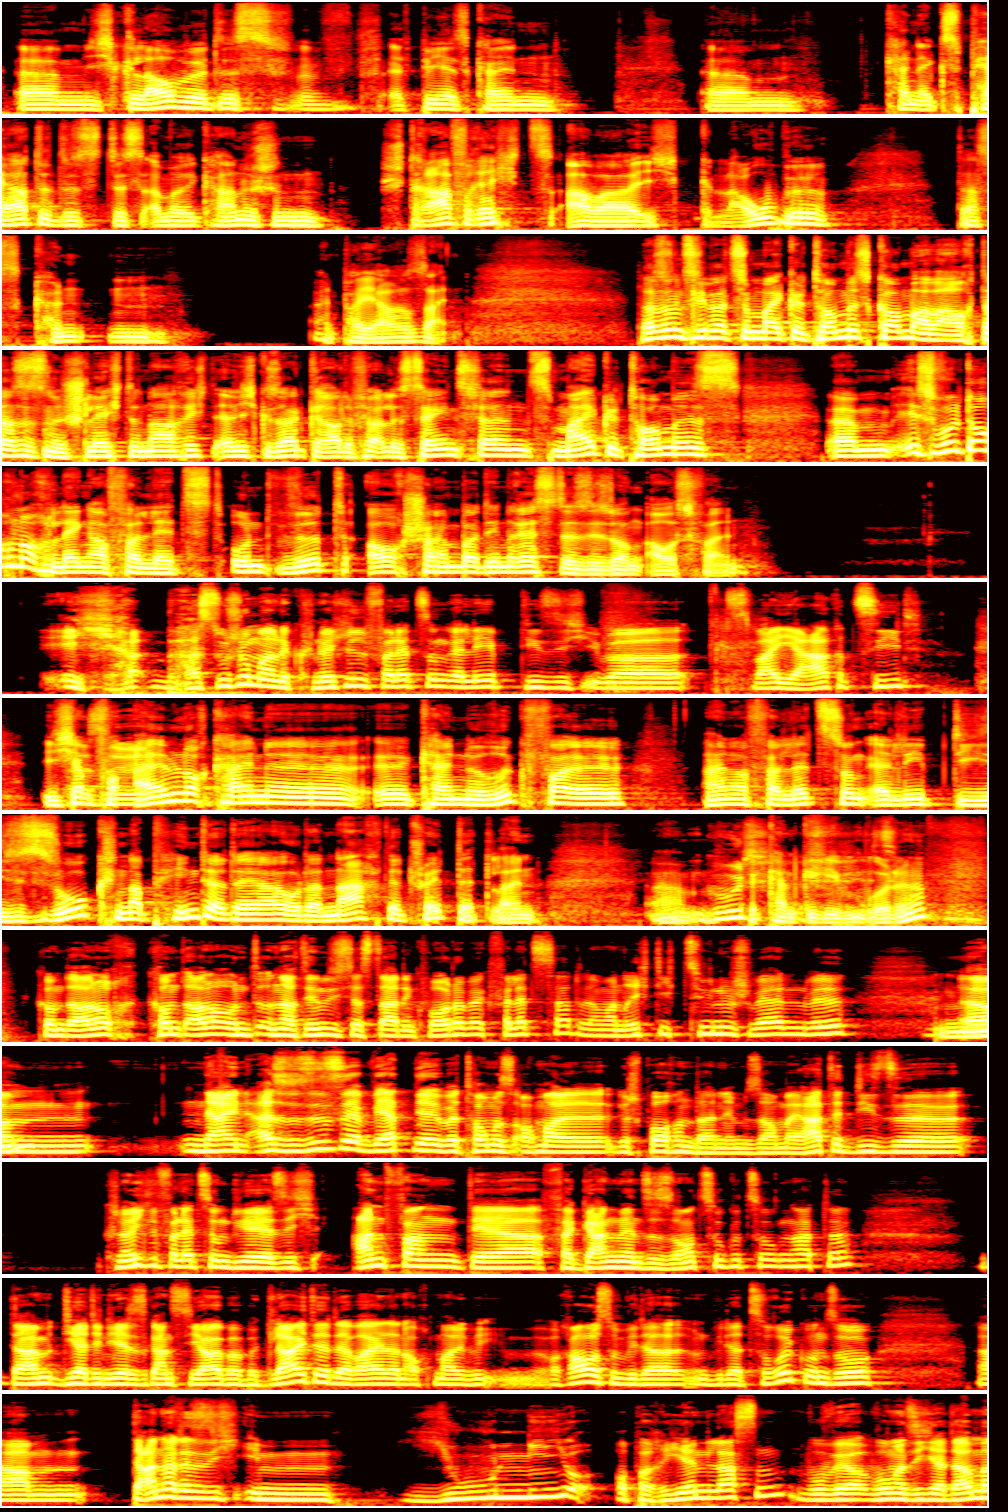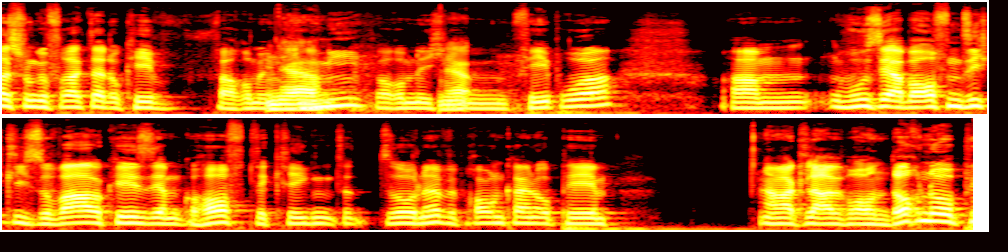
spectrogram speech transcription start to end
ähm, ich glaube, dass ich bin jetzt kein ähm, kein Experte des, des amerikanischen Strafrechts, aber ich glaube, das könnten ein paar Jahre sein. Lass uns lieber zu Michael Thomas kommen, aber auch das ist eine schlechte Nachricht, ehrlich gesagt, gerade für alle Saints-Fans. Michael Thomas ähm, ist wohl doch noch länger verletzt und wird auch scheinbar den Rest der Saison ausfallen. Ich, hast du schon mal eine Knöchelverletzung erlebt, die sich über zwei Jahre zieht? Ich habe also, vor allem noch keine, äh, keine Rückfall einer Verletzung erlebt, die so knapp hinter der oder nach der Trade Deadline ähm, Gut. bekannt gegeben wurde. Kommt auch noch, kommt auch noch, und, und nachdem sich der Starting Quarterback verletzt hat, wenn man richtig zynisch werden will. Mhm. Ähm, nein, also es ist ja, wir hatten ja über Thomas auch mal gesprochen dann im Sommer. Er hatte diese Knöchelverletzung, die er sich Anfang der vergangenen Saison zugezogen hatte. die hat ihn ja das ganze Jahr über begleitet. Er war ja dann auch mal raus und wieder, und wieder zurück und so. Ähm, dann hat er sich im Juni operieren lassen, wo, wir, wo man sich ja damals schon gefragt hat, okay, warum im ja. Juni, warum nicht ja. im Februar? Ähm, wo es ja aber offensichtlich so war, okay, sie haben gehofft, wir kriegen so, ne, wir brauchen keine OP. Aber klar, wir brauchen doch eine OP.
